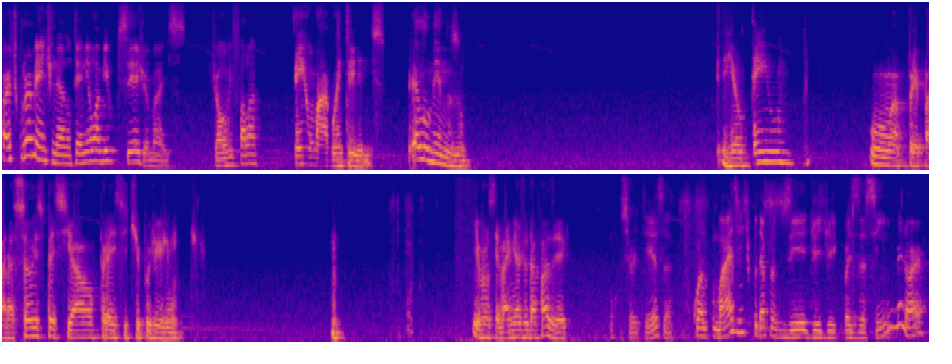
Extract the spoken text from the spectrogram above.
particularmente, né? Não tenho nenhum amigo que seja, mas já ouvi falar. Tem um mago entre eles. Pelo menos um. E eu tenho uma preparação especial para esse tipo de gente. Hum. E você vai me ajudar a fazer. Com certeza. Quanto mais a gente puder produzir de, de coisas assim, melhor.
